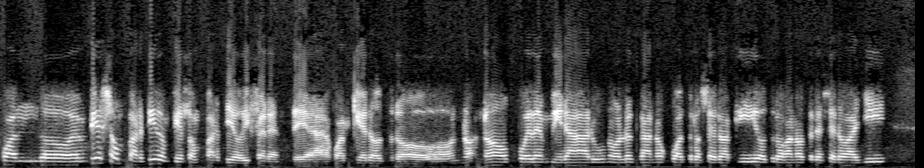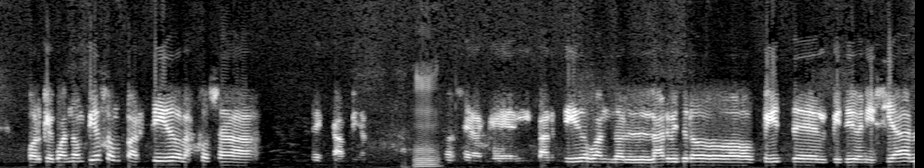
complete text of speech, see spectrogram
Cuando empieza un partido, empieza un partido diferente a cualquier otro. No, no pueden mirar, uno ganó 4-0 aquí, otro ganó 3-0 allí, porque cuando empieza un partido las cosas se cambian. Mm. O sea que el partido, cuando el árbitro pite el pitido inicial,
